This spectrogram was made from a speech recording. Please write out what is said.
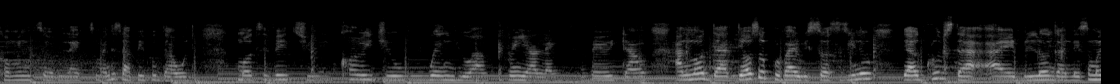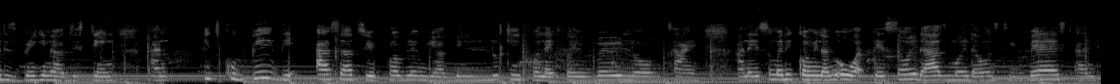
community of like minded these are people that would motivate you encourage you when you are are like very down. And not that they also provide resources. You know there are groups that i belong and somebody's bringing out this thing and it could be the answer to a problem you have been looking for like for a very long time. And there's somebody coming and oh there's somebody that has money that wants to invest and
